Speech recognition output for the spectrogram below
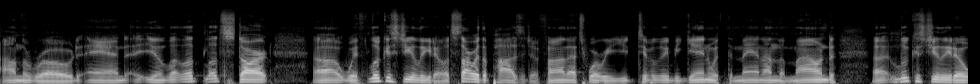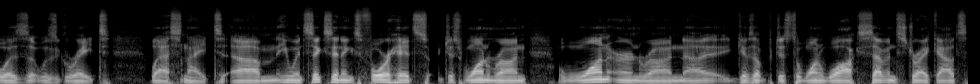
on the road. And uh, you know, let, let, let's start. Uh, with Lucas Giolito, let's start with a positive. Huh? That's where we typically begin with the man on the mound. Uh, Lucas Giolito was was great last night. Um, he went six innings, four hits, just one run, one earned run. Uh, gives up just a one walk, seven strikeouts.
